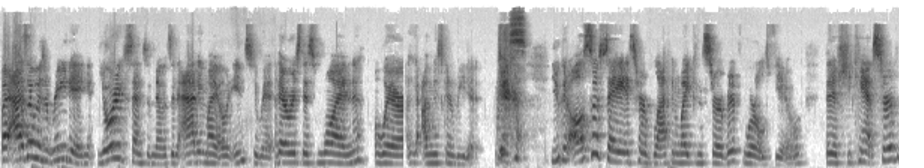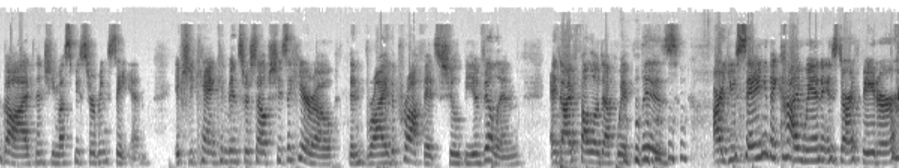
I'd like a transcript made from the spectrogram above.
but as i was reading your extensive notes and adding my own into it there was this one where i'm just going to read it Yes. You could also say it's her black and white conservative worldview that if she can't serve God, then she must be serving Satan. If she can't convince herself she's a hero, then bribe the prophets, she'll be a villain. And I followed up with Liz, are you saying that Kai Winn is Darth Vader?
